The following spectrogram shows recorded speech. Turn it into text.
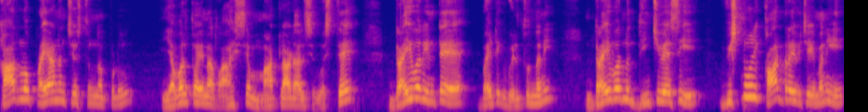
కారులో ప్రయాణం చేస్తున్నప్పుడు ఎవరితో అయినా రహస్యం మాట్లాడాల్సి వస్తే డ్రైవర్ ఇంటే బయటికి వెళుతుందని డ్రైవర్ను దించివేసి విష్ణువుని కార్ డ్రైవ్ చేయమని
